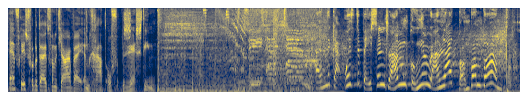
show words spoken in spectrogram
En fris voor de tijd van het jaar bij een graad of 16. I'm the cat with the bass and drum going around like bum bum bum.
